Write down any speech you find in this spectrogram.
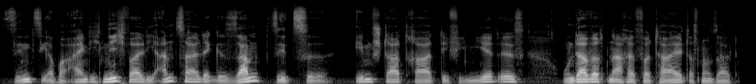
sind sie aber eigentlich nicht, weil die Anzahl der Gesamtsitze im Stadtrat definiert ist und da wird nachher verteilt, dass man sagt,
